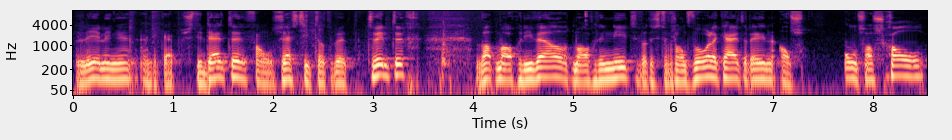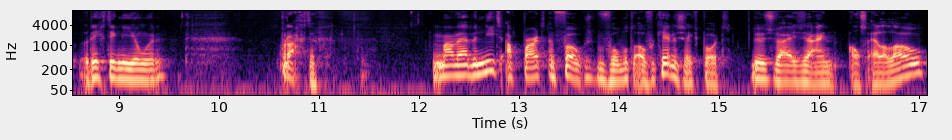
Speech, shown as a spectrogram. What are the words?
leerlingen en ik heb studenten van 16 tot en met 20. Wat mogen die wel, wat mogen die niet? Wat is de verantwoordelijkheid erin als ons als school richting de jongeren? Prachtig. Maar we hebben niet apart een focus bijvoorbeeld over kennisexport. Dus wij zijn als LLO,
